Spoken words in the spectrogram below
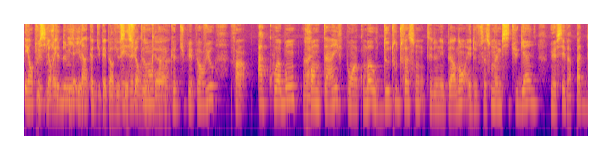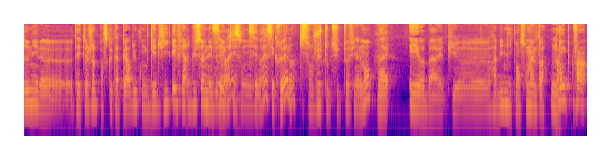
et en plus, il aurait, a un cut du pay-per-view, c'est sûr. Donc, euh, un cut du pay-per-view. Enfin, à quoi bon Ouais. prendre tarif pour un combat où de toute façon t'es donné perdant et de toute façon même si tu gagnes, l'UFC va pas te donner le title shot parce que t'as perdu contre Geji et Ferguson, les deux mecs vrai, qui sont c'est vrai, c'est cruel. Hein. qui sont juste au-dessus de toi finalement. Ouais. Et euh, bah et puis euh, Habib n'y pensons même pas. Non. Donc enfin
